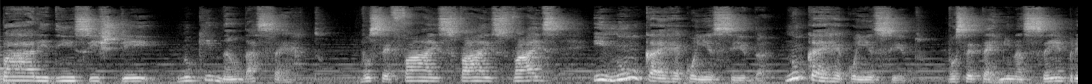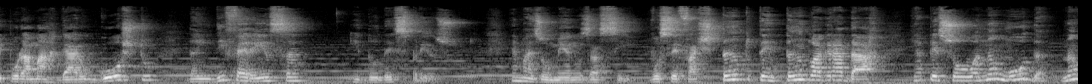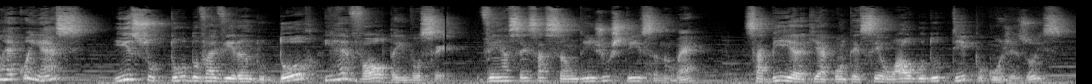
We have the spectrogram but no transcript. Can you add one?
Pare de insistir no que não dá certo. Você faz, faz, faz e nunca é reconhecida, nunca é reconhecido. Você termina sempre por amargar o gosto da indiferença e do desprezo. É mais ou menos assim. Você faz tanto tentando agradar e a pessoa não muda, não reconhece. Isso tudo vai virando dor e revolta em você. Vem a sensação de injustiça, não é? Sabia que aconteceu algo do tipo com Jesus?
